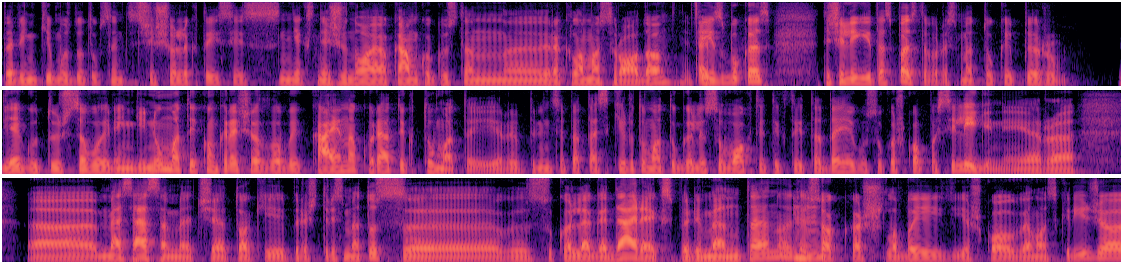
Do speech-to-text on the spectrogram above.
per rinkimus 2016-aisiais niekas nežinojo, kam kokius ten e, reklamas rodo Facebook'as. Tai čia lygiai tas pats, ta prasme, tu kaip ir jeigu tu iš savo įrenginių matai konkrečią labai kainą, kurią tik tu matai. Ir principė tą skirtumą tu gali suvokti tik tai tada, jeigu su kažkuo pasilygini. Ir uh, mes esame čia tokį prieš tris metus su kolega darę eksperimentą. Nu, mhm. tiesiog aš labai ieškojau vienos skrydžio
